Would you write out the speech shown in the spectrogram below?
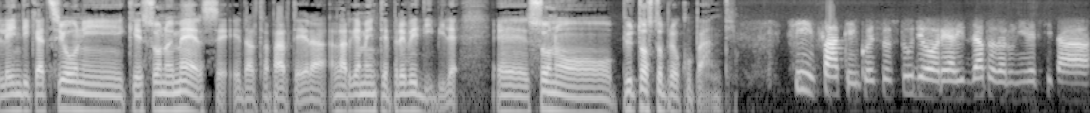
le indicazioni che sono emerse, e d'altra parte era largamente prevedibile, eh, sono piuttosto preoccupanti. Sì, infatti in questo studio realizzato dall'Università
